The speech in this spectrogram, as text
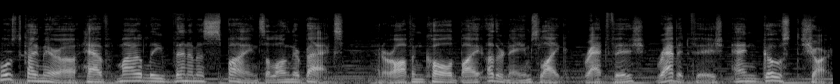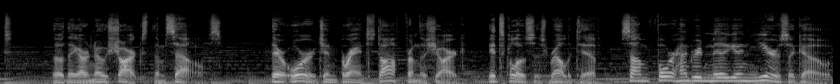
most chimera have mildly venomous spines along their backs and are often called by other names like ratfish, rabbitfish, and ghost sharks, though they are no sharks themselves. Their origin branched off from the shark, its closest relative, some 400 million years ago,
